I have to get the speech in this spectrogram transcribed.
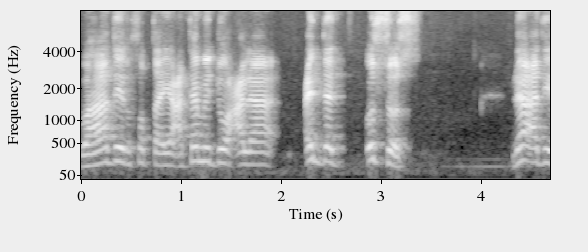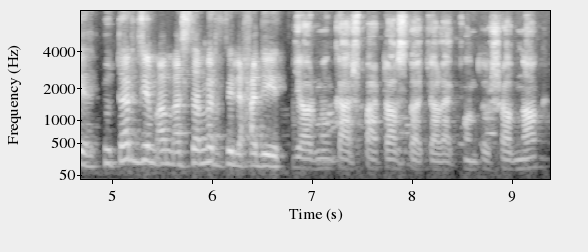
وهذه الخطه يعتمد على عده اسس لا ادري تترجم ام استمر في الحديث magyar munkáspárt azt tartja a legfontosabbnak,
